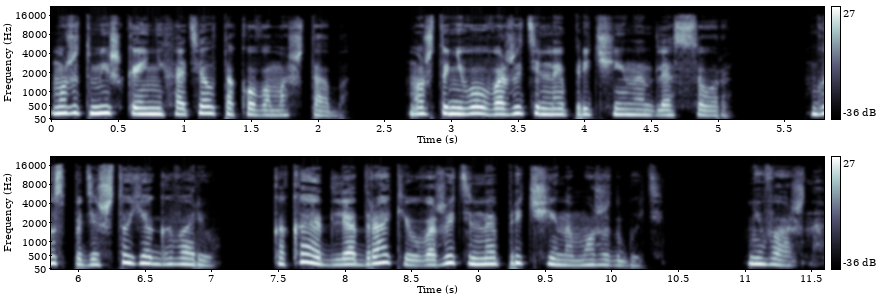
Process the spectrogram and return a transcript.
Может, Мишка и не хотел такого масштаба. Может, у него уважительная причина для ссоры. Господи, что я говорю? Какая для драки уважительная причина может быть? Неважно.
